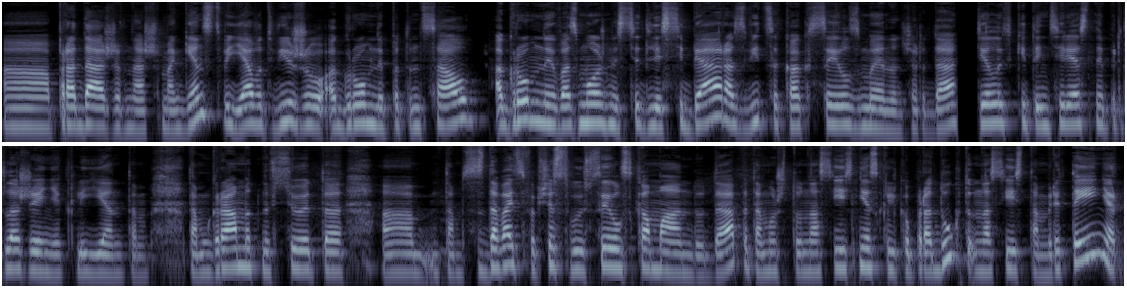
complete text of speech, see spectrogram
э, продажи в нашем агентстве. Я вот вижу огромный потенциал, огромные возможности для себя развиться как sales менеджер, да, делать какие-то интересные предложения клиентам, там грамотно все это, э, там создавать вообще свою sales команду, да, потому что у нас есть несколько продуктов, у нас есть там ретейнер,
